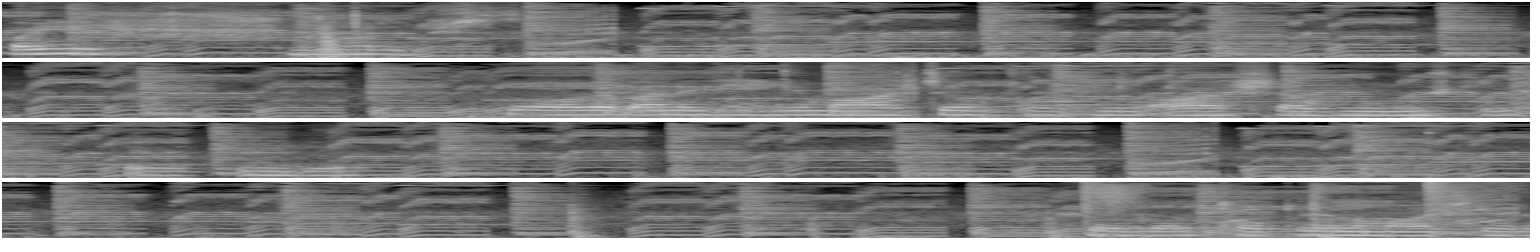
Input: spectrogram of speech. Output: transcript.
Hayır, şunlar pis. Bu arada ben de gideyim ağaçları toplayayım. Ağaçlar büyümüştür. Evet büyüdü. Şöyle toplayalım ağaçları.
